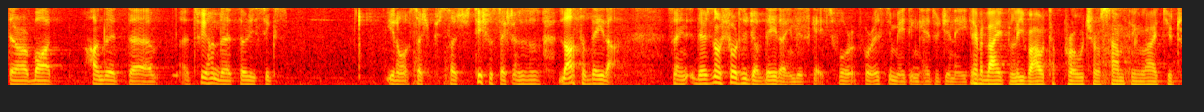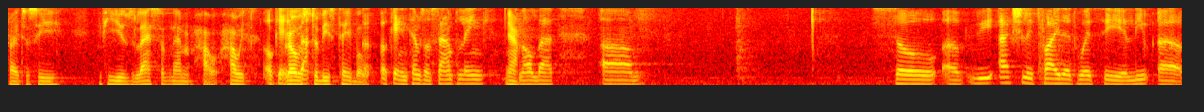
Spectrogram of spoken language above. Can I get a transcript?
there are about 100, uh, uh, 336, you know, such such tissue sections. There's lots of data. So in, there's no shortage of data in this case for, for estimating heterogeneity. Yeah, but like leave out approach or something like you try to see if you use less of them, how, how it Okay, grows to be stable. uh, okay, in terms of sampling Yeah. and all that. Um, so uh, we actually tried it with the uh, uh,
